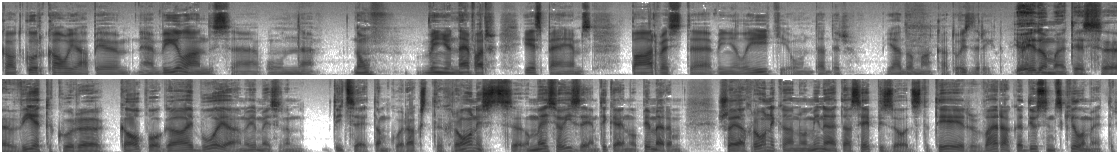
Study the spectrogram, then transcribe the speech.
kaut kur kaujā pie eh, Vīlandes eh, un, nu, viņu nevar iespējams pārvest eh, viņa līķi, un tad ir jādomā, kā to izdarīt. Jo iedomājieties, eh, vieta, kur eh, kalpo gāja bojā, nu, ja mēs varam ticēt tam, ko raksta kronists, mēs jau izējām tikai no, piemēram, šajā kronikā no minētās epizodes, tie ir vairāk kā 200 km.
